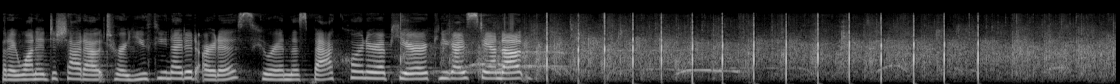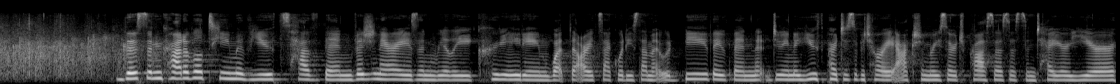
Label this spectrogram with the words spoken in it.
But I wanted to shout out to our Youth United artists who are in this back corner up here. Can you guys stand up? This incredible team of youths have been visionaries in really creating what the Arts Equity Summit would be. They've been doing a youth participatory action research process this entire year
